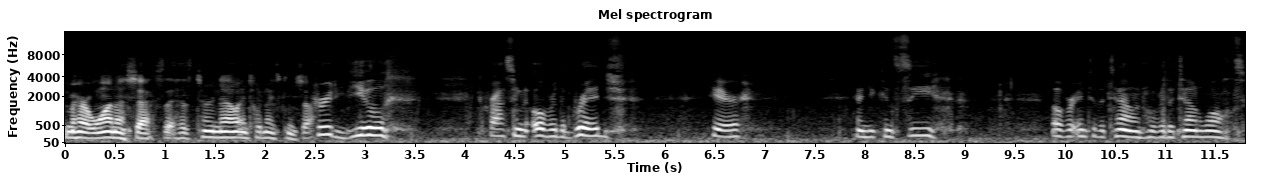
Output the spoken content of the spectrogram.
marijuana shacks that has turned now into an ice cream shop. Pretty view crossing over the bridge here, and you can see over into the town, over the town walls.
